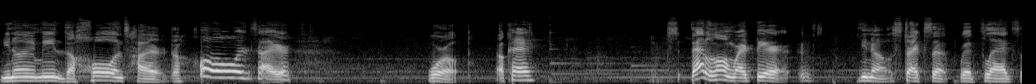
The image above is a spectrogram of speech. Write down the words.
You know what I mean? The whole entire, the whole entire world. Okay? That alone right there, you know, strikes up red flags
